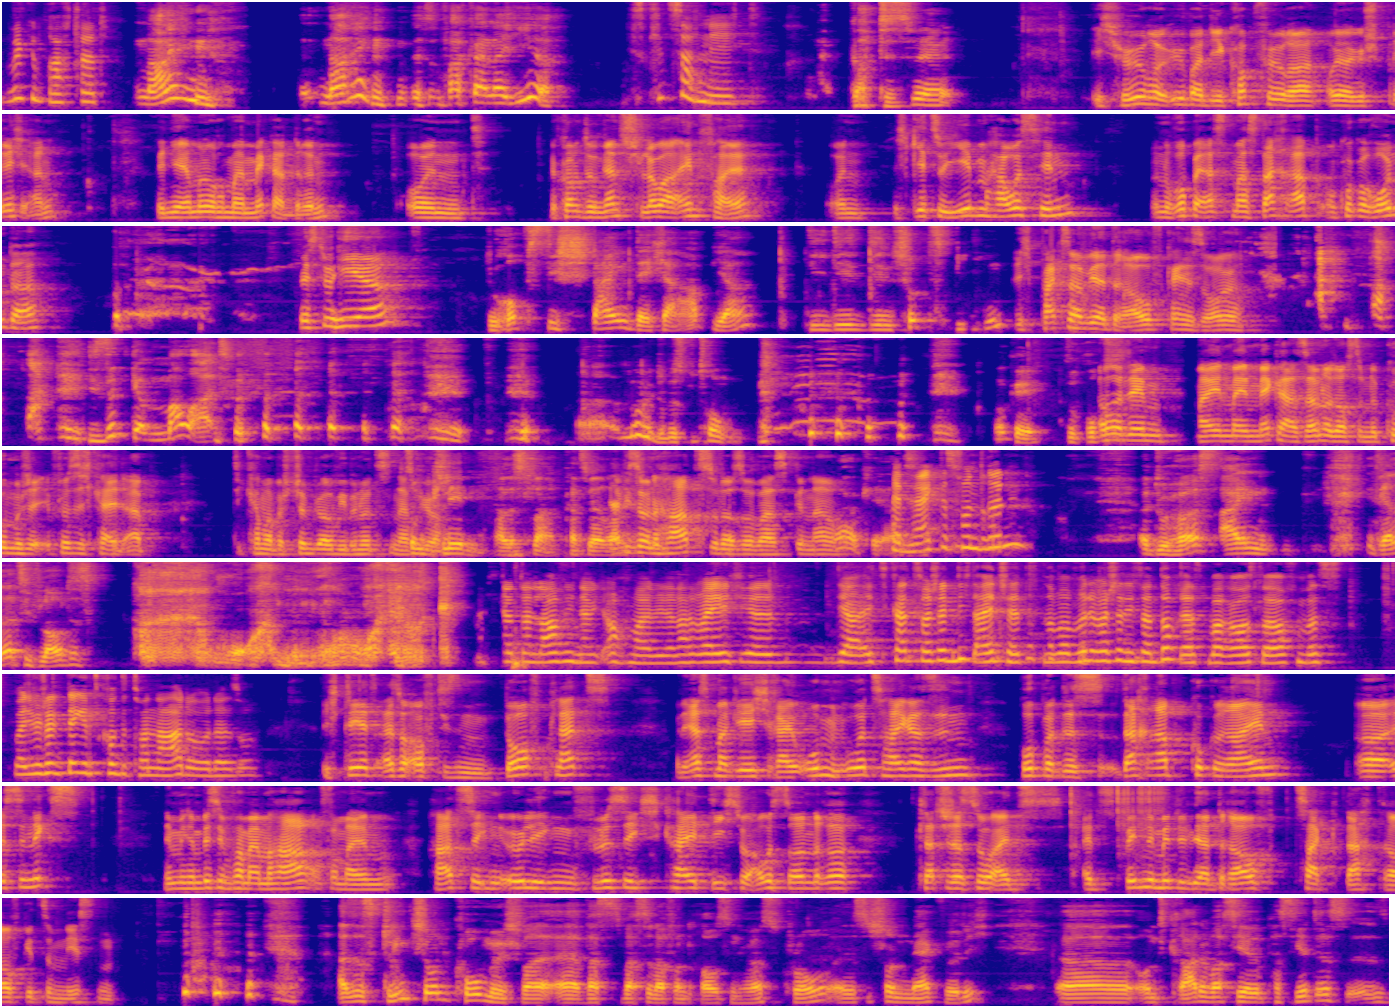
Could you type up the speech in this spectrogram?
weggebracht hat? Nein, nein, es war keiner hier. Das gibt's doch nicht. Gottes Willen. Ich höre über die Kopfhörer euer Gespräch an. Bin ja immer noch in meinem Mecker drin. Und da kommt so ein ganz schlauer Einfall. Und ich gehe zu jedem Haus hin und ruppe erstmal das Dach ab und gucke runter. Bist du hier? Du rupfst die Steindächer ab, ja? Die, die den Schutz bieten. Ich pack's mal wieder drauf, keine Sorge. die sind gemauert. Ah, du bist betrunken. okay, du rupfst. Außerdem, mein, mein Mecker sammelt doch so eine komische Flüssigkeit ab. Die kann man bestimmt irgendwie benutzen dafür. Zum Kleben, alles klar. Kannst du ja, ja wie so ein Harz oder sowas, genau. Ah, okay, Wer merkt das von drin? Äh, du hörst ein relativ lautes Ich glaube, dann laufe ich nämlich auch mal wieder nach, weil ich, äh, ja, ich kann es wahrscheinlich nicht einschätzen, aber würde wahrscheinlich dann doch erstmal rauslaufen, was, weil ich wahrscheinlich denke, jetzt kommt ein Tornado oder so. Ich stehe jetzt also auf diesem Dorfplatz und erstmal gehe ich reihum um in Uhrzeigersinn, huppe das Dach ab, gucke rein äh, ist nix. Nämlich ein bisschen von meinem Haar, von meinem harzigen, öligen Flüssigkeit, die ich so aussondere, klatsche das so als, als Bindemittel wieder drauf, zack, Dach drauf, geht zum nächsten. Also es klingt schon komisch, weil, äh, was, was du da von draußen hörst, Crow. Es ist schon merkwürdig. Äh, und gerade was hier passiert ist, äh,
